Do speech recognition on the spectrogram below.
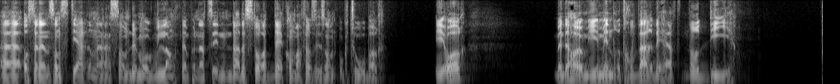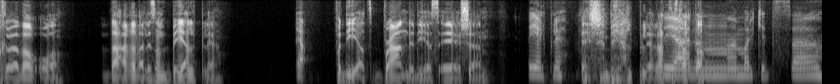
Eh, og så er det en sånn stjerne som du må langt ned på nettsiden, der det står at det kommer først i sånn oktober i år. Men det har jo mye mindre troverdighet når de prøver å være veldig sånn behjelpelige. Ja. Fordi at brandet deres er ikke, Behjelpelig. er ikke behjelpelig, rett og slett. De er en markeds... Uh,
